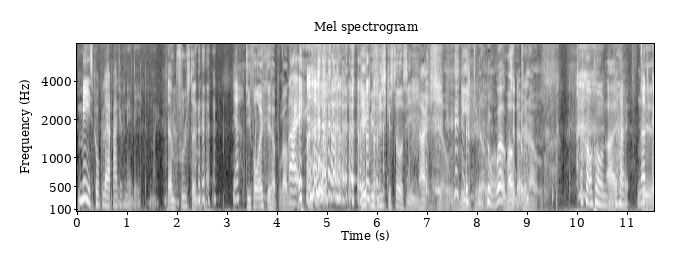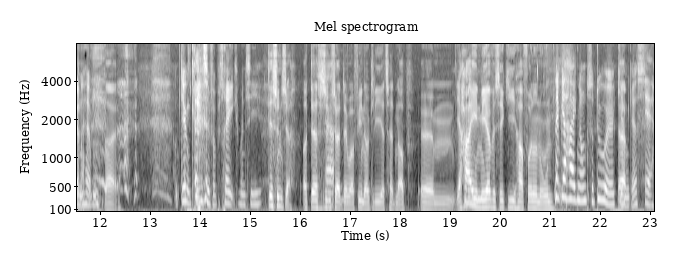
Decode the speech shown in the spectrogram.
mest populære radiokanal i hele Danmark. Jamen fuldstændig. Ja. De får ikke det her program. Nej. Ikke hvis vi skal stå og sige, nice to know, need to know, Woke to know. to know. Oh, Ej. nej. Not Det- gonna happen. Nej. Det er jo en krise for P3, kan man sige. Det synes jeg, og derfor synes Ja. jeg, at det var fint nok lige at tage den op. Øhm, jeg har Mm. en mere, hvis ikke I har fundet nogen. Nej, jeg har ikke nogen, så du øh, giver Ja. den gas. Ja.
